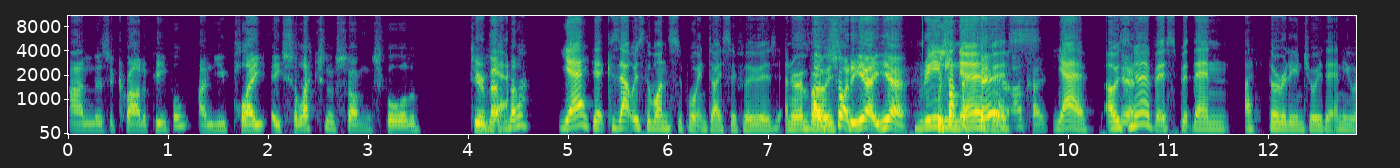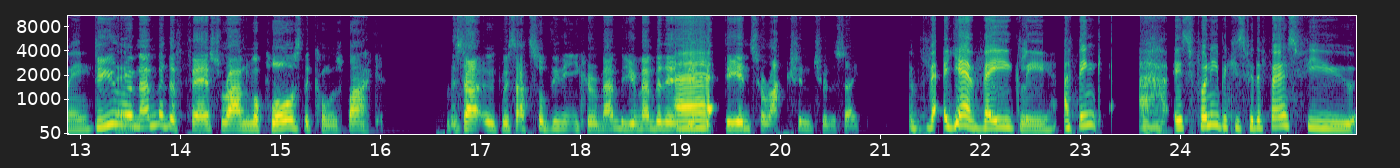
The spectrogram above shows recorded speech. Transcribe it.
and there's a crowd of people and you play a selection of songs for them? Do you Yeah. remember that? Yeah, yeah, because that was the one supporting Dice Fluid, and I remember oh, I Oh, was sorry. Yeah, yeah. Really nervous. Okay. Yeah, I was Yeah. nervous, but then I thoroughly enjoyed it anyway. Do you so- remember the first round of applause that comes back? Was that was that something that you can remember? Do you remember the, Uh, the, the interaction, should I say? V- yeah, vaguely. I think uh, it's funny because for the first few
